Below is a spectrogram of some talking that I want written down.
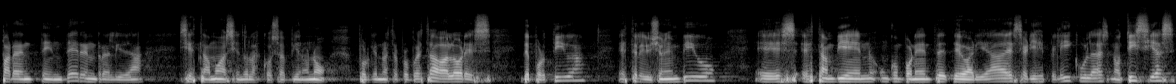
para entender en realidad si estamos haciendo las cosas bien o no, porque nuestra propuesta de valor es deportiva, es televisión en vivo, es, también un componente de variedades, series y películas, noticias,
